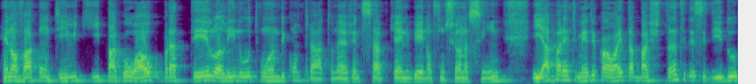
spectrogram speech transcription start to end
renovar com um time que pagou algo para tê-lo ali no último ano de contrato, né? A gente sabe que a NBA não funciona assim e aparentemente o Kawhi está bastante decidido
